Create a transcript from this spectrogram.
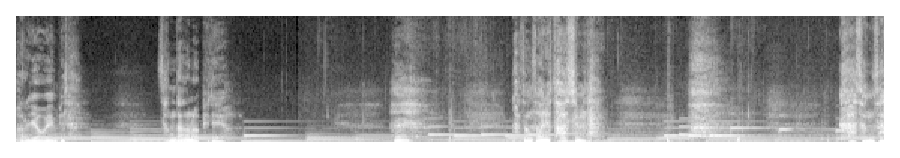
바로 여우입니다. 상당한 어필이에요. 가성산에 다 왔습니다. 가성산.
